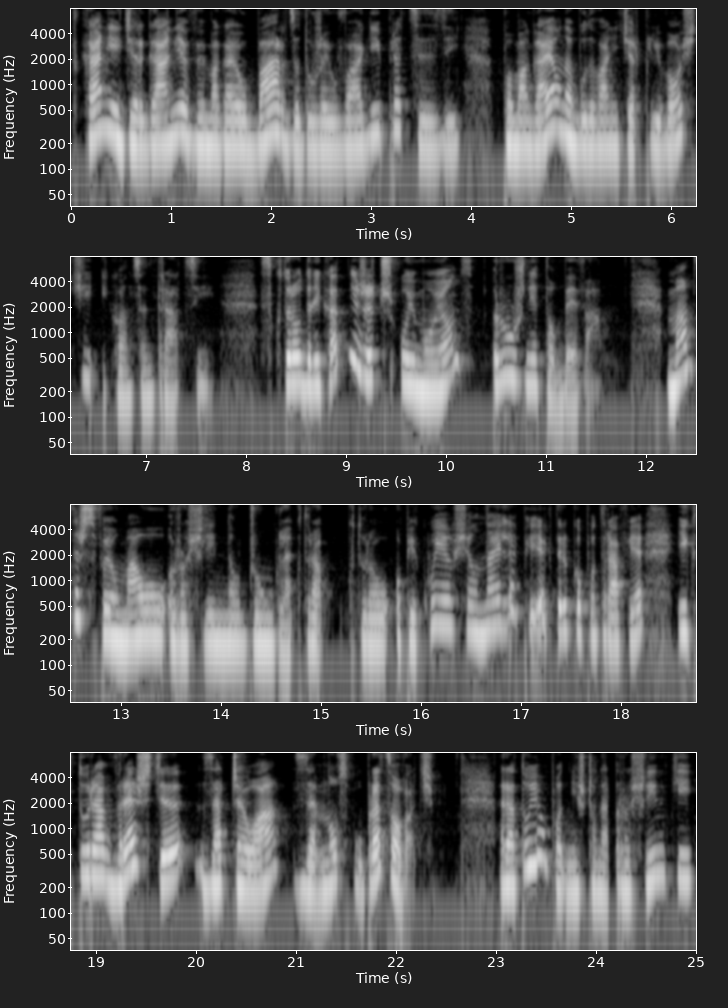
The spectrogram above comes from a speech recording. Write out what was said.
Tkanie i dzierganie wymagają bardzo dużej uwagi i precyzji, pomagają na budowanie cierpliwości i koncentracji, z którą delikatnie rzecz ujmując, różnie to bywa. Mam też swoją małą roślinną dżunglę, która, którą opiekuję się najlepiej jak tylko potrafię i która wreszcie zaczęła ze mną współpracować. Ratuję podniszczone roślinki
